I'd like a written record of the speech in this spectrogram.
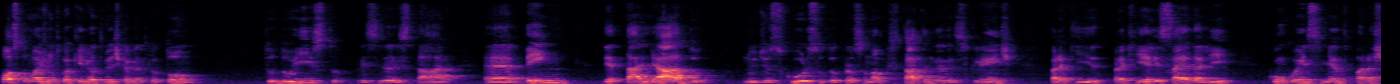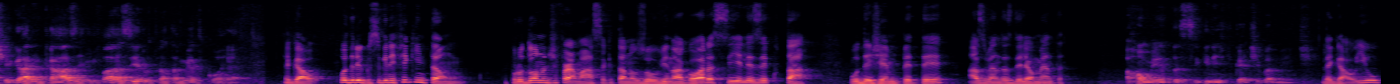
Posso tomar junto com aquele outro medicamento que eu tomo? Tudo isto precisa estar é, bem detalhado no discurso do profissional que está atendendo esse cliente para que, para que ele saia dali com conhecimento para chegar em casa e fazer o tratamento correto. Legal. Rodrigo, significa então, para o dono de farmácia que está nos ouvindo agora, se ele executar o DGMPT, as vendas dele aumentam? Aumenta significativamente. Legal. E o,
